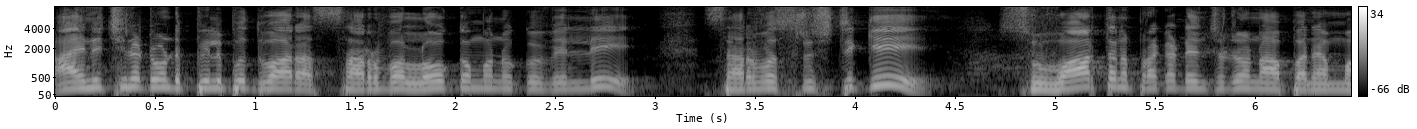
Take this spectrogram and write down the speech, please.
ఆయన ఇచ్చినటువంటి పిలుపు ద్వారా సర్వలోకమునకు వెళ్ళి సర్వ సృష్టికి సువార్తను ప్రకటించడం నా పని అమ్మ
